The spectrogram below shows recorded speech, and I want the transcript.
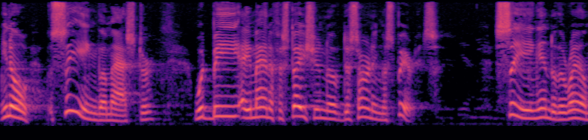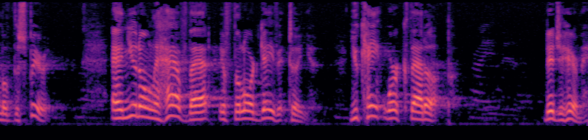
You know, seeing the Master would be a manifestation of discerning the spirits, seeing into the realm of the Spirit. And you'd only have that if the Lord gave it to you. You can't work that up. Did you hear me?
